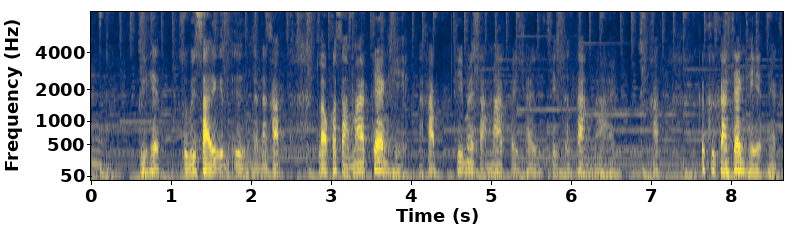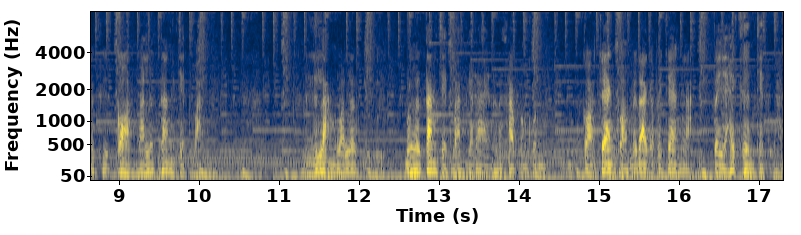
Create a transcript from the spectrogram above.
อืมหรือเหตุสุวิสัยอื่นๆเนยนะครับ เราก็สามารถแจ้งเหตุนะครับที่ไม่สามารถไปใช้สิทธิเลือกตั้งได้นะครับก็คือการแจ้งเหตุเนี่ยก็คือก่อนวันเลือกตั้ง 7 วัน หรือหลังวันเลือกวันเลือกตั้ง 7 วันก็ได้นะครับบางคนก่อนแจ้งก่อนไม่ได้ก็ไปแจ้งหลังแต่อย่าให้เกิน 7 วัน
